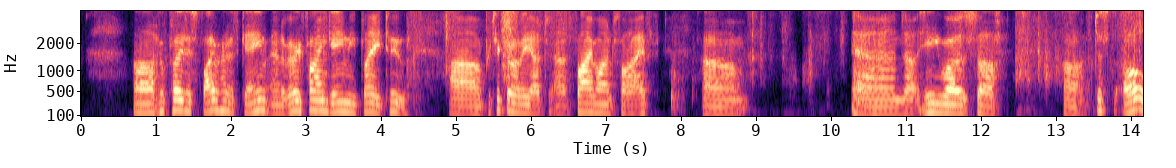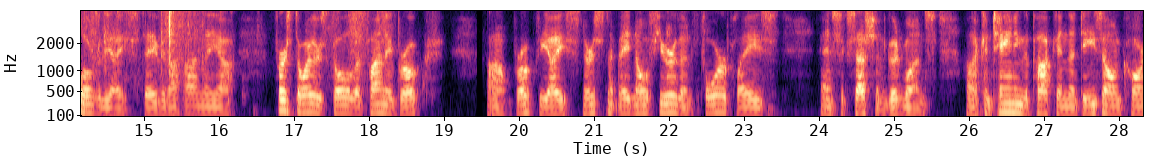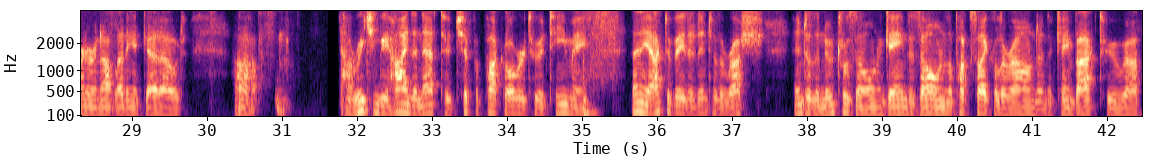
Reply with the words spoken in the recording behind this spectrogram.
uh, who played his 500th game and a very fine game he played too, uh, particularly at, at five on five. Um, and uh, he was uh, just all over the ice, David, on, the first Oilers goal that finally broke broke the ice. Nurse made no fewer than four plays in succession, good ones uh, containing the puck in the D zone corner and not letting it get out, uh, uh, reaching behind the net to chip a puck over to a teammate. Then he activated into the rush into the neutral zone and gained the zone. The puck cycled around and it came back to uh,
